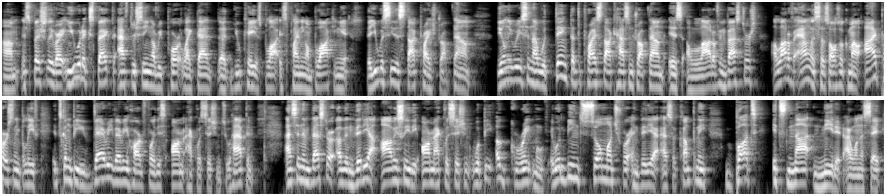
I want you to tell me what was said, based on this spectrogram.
Um, especially right, you would expect after seeing a report like that that UK is blo- is planning on blocking it, that you would see the stock price drop down. The only reason I would think that the price stock hasn't dropped down is a lot of investors, a lot of analysts has also come out. I personally believe it's going to be very, very hard for this ARM acquisition to happen. As an investor of Nvidia, obviously the ARM acquisition would be a great move. It would mean so much for Nvidia as a company, but it's not needed. I want to say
